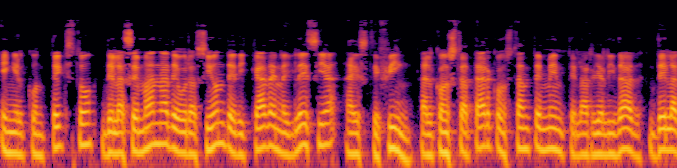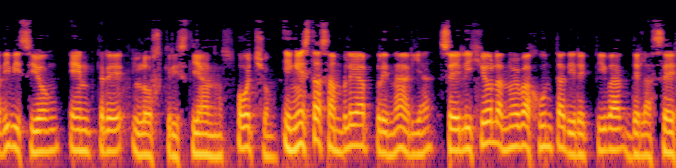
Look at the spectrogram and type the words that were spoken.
en el contexto de la semana de oración dedicada en la Iglesia a este fin, al constatar constantemente la realidad de la división entre los cristianos. 8. En esta asamblea plenaria se eligió la nueva junta directiva de la SEG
